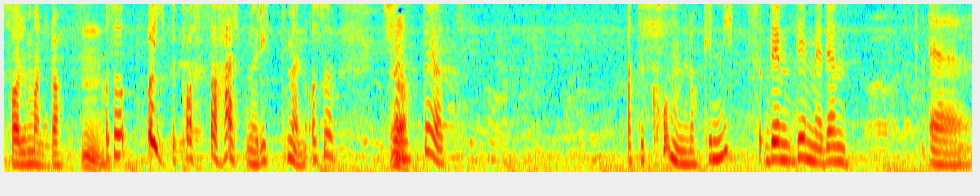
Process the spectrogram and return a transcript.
salmene, da. Mm. Og så Oi, det passa helt med rytmen. Og så kjente jeg at at det kom noe nytt. Det, det med den eh,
